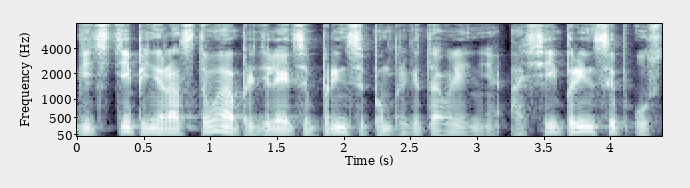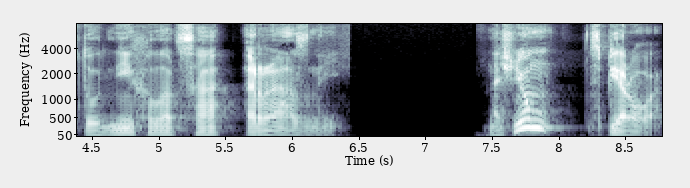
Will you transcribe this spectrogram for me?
Ведь степень родства определяется принципом приготовления, а сей принцип у студни и холодца разный. Начнем с первого.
